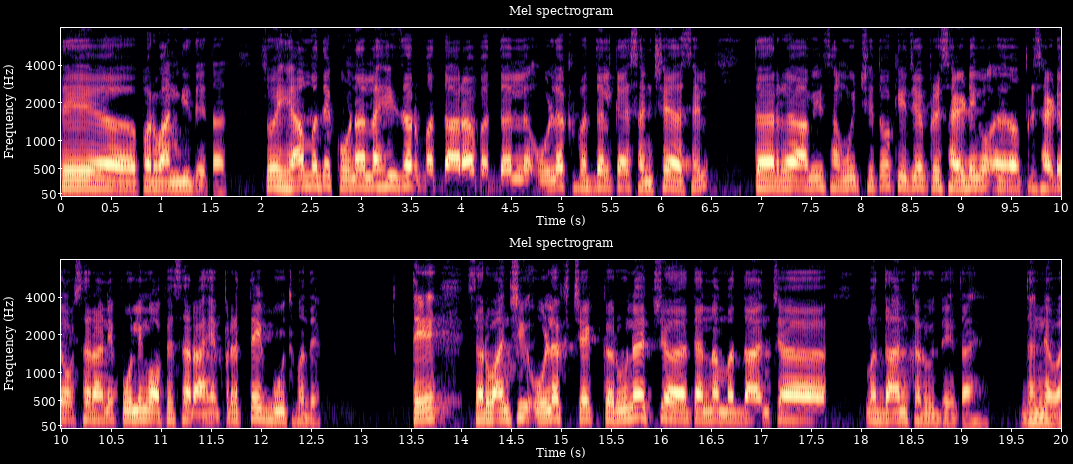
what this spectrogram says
ते परवानगी देतात. सो ह्यामध्ये कोणालाही जर मतदाराबद्दल ओळखबद्दल काय संशय असेल तर आम्ही सांगू इच्छितो की जे प्रिसाइडिंग प्रिसाइडिंग ऑफिसर आणि पोलिंग ऑफिसर आहे प्रत्येक बूथमध्ये ते सर्वांची ओळख चेक करूनच त्यांना मतदानच्या मतदान करू देत आहे. धन्यवाद.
